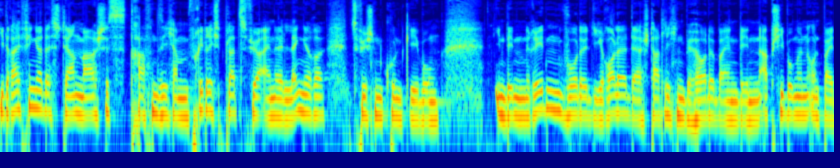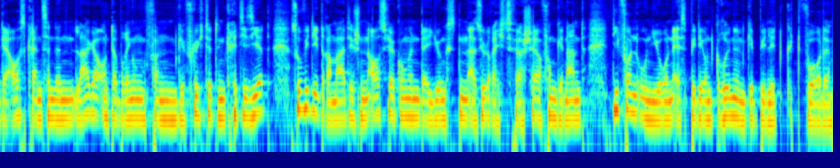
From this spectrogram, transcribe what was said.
Die drei Finger des Sternmarsches trafen sich am Friedrichsplatz für eine längere Zwischenkundgebung. In den Reden wurde die Rolle der staatlichen Behörde bei den Abschiebungen und bei der ausgrenzenden Lagerunterbringung von Geflüchteten kritisiert, sowie die dramatischen Auswirkungen der jüngsten Asylrechtsverschärfung genannt, die von Union, SPD und Grünen gebilligt wurde.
